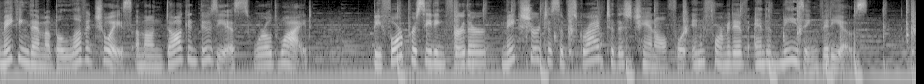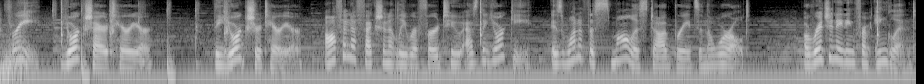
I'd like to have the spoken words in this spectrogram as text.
making them a beloved choice among dog enthusiasts worldwide. Before proceeding further, make sure to subscribe to this channel for informative and amazing videos. 3. Yorkshire Terrier The Yorkshire Terrier, often affectionately referred to as the Yorkie, is one of the smallest dog breeds in the world. Originating from England,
